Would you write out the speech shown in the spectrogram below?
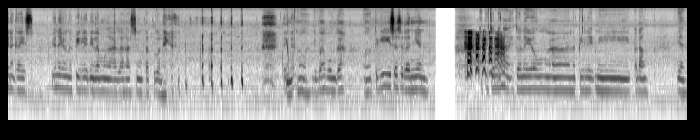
Yan na guys, yun na yung napili nila mga alahas yung tatlo na yan. Tingnan mo, di ba bongga? O, tigi-isa sila niyan. ito na nga, ito na yung uh, napili ni Palang. Yan,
